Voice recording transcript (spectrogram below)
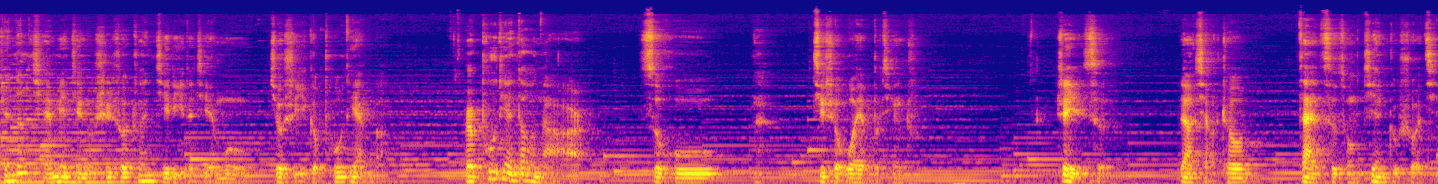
全当前面建筑师说专辑里的节目就是一个铺垫吧，而铺垫到哪儿，似乎。其实我也不清楚。这一次，让小周再次从建筑说起。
